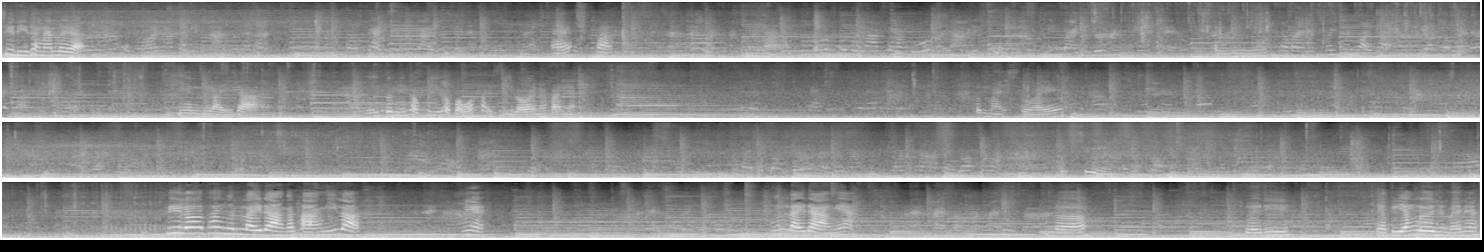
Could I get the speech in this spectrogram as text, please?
ชื่อดีทั้งนั้นเลยอะหก นิดานี่ต้นนี้เขาพี่เขาบอกว่าขายสี่ร้อยนะคะ เนี่ย ต้นไม้สวยสดชื่น ถ้าเงินไหลด่างกระถางนี้ล่ะ เนี่ย เงินไหลด่างเนี่ย เหรอ สวยดี อยากเลี้ยงเลยเห็นไหมเนี่ย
